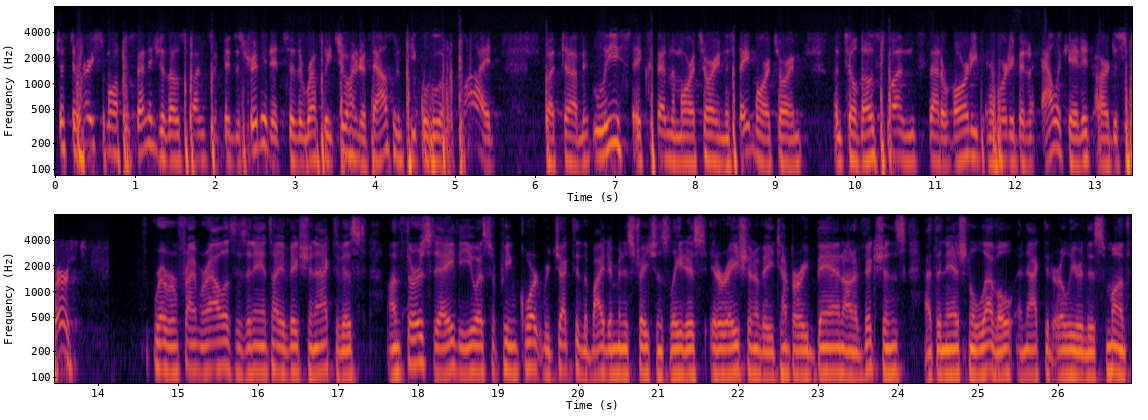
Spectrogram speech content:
Just a very small percentage of those funds have been distributed to the roughly 200,000 people who have applied. But um, at least extend the moratorium, the state moratorium, until those funds that are already have already been allocated are dispersed. Reverend Frank Morales is an anti-eviction activist. On Thursday, the U.S. Supreme Court rejected the Biden administration's latest iteration of a temporary ban on evictions at the national level enacted earlier this month.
